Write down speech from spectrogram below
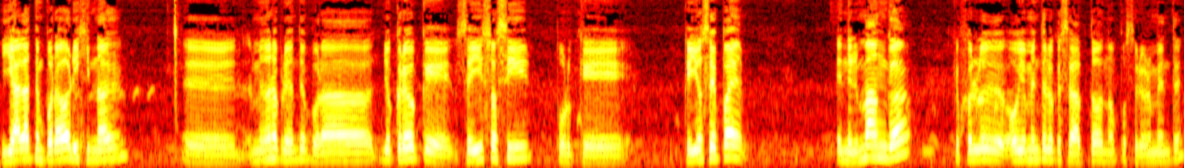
Y ya la temporada original, eh, al menos la primera temporada, yo creo que se hizo así porque, que yo sepa, en el manga, que fue lo- obviamente lo que se adaptó ¿no? posteriormente,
